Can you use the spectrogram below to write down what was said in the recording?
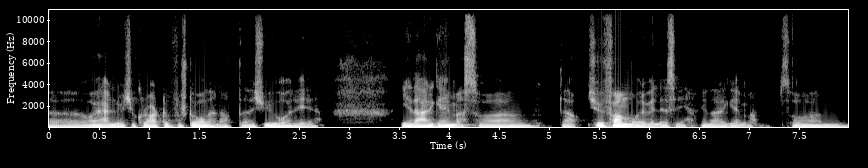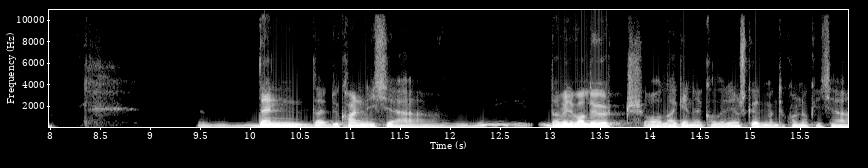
Uh, og jeg har ennå ikke klart å forstå den etter 20 år i, i det her gamet. Så ja, 25 år, vil jeg si, i det her gamet. Så um, den, Du kan ikke Det vil være lurt å legge inn et kaloriunderskudd, men du kan nok ikke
